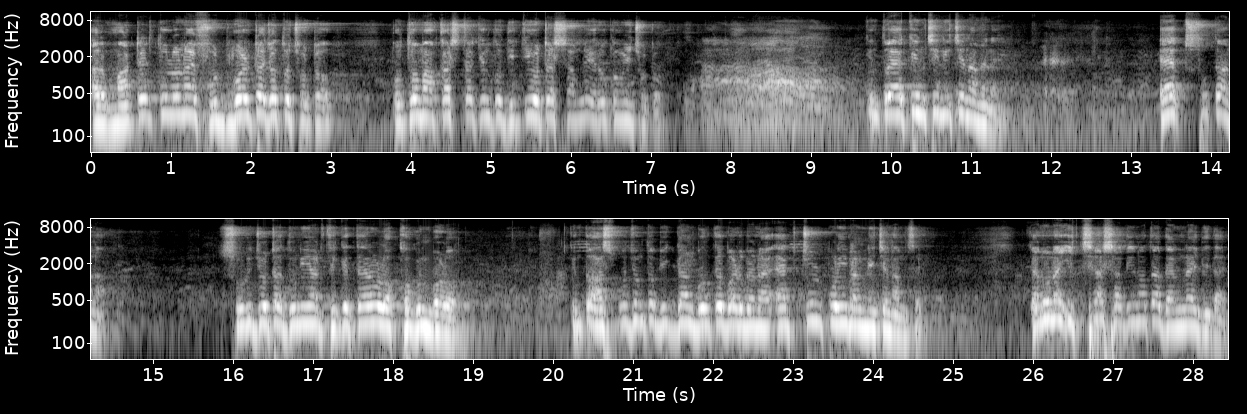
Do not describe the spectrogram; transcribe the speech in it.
আর মাঠের তুলনায় ফুটবলটা যত ছোট, প্রথম আকাশটা কিন্তু দ্বিতীয়টার সামনে এরকমই ছোট। কিন্তু এক ইঞ্চি নিচে নামে নেয় এক সুতা না। সূর্যটা দুনিয়ার থেকে তেরো লক্ষ গুণ বড়। কিন্তু আজ পর্যন্ত বিজ্ঞান বলতে পারবে না, এক চুল পরিমাণ নিচে নামছে। কেননা ইচ্ছা স্বাধীনতা দেন নাই বিদায়।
